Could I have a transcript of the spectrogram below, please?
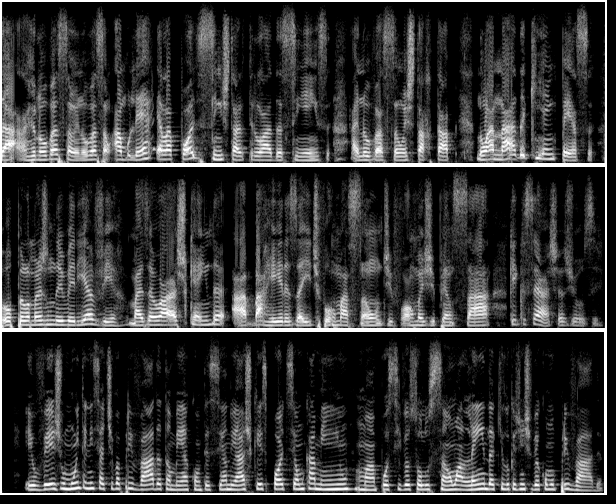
a renovação. A inovação. A mulher, ela pode sim estar atrelada à ciência, à inovação inovação, startup. Não há nada que a impeça, ou pelo menos não deveria haver. Mas eu acho que ainda há barreiras aí de formação, de formas de pensar. O que, que você acha, Josi? Eu vejo muita iniciativa privada também acontecendo e acho que esse pode ser um caminho, uma possível solução, além daquilo que a gente vê como privada.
